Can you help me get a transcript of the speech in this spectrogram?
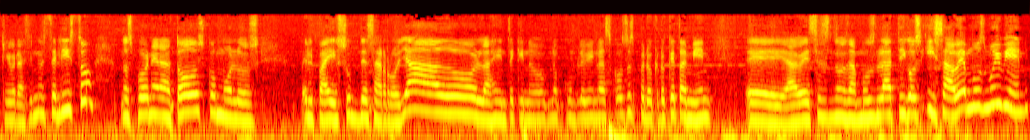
que Brasil no esté listo nos ponen a todos como los el país subdesarrollado, la gente que no, no cumple bien las cosas, pero creo que también eh, a veces nos damos látigos y sabemos muy bien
